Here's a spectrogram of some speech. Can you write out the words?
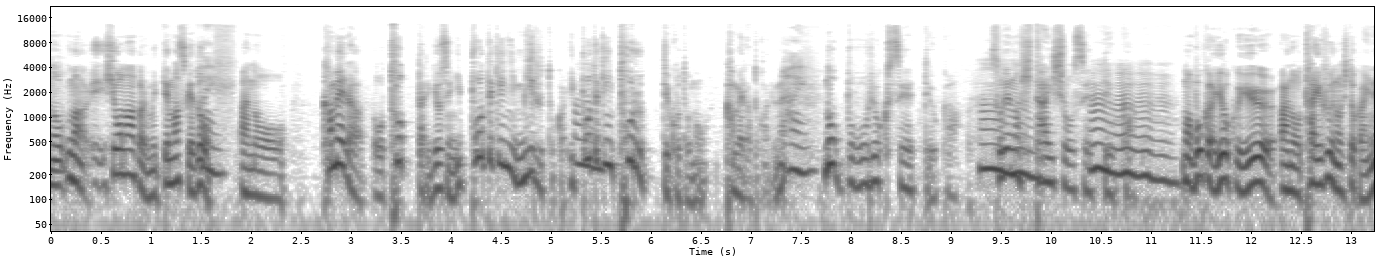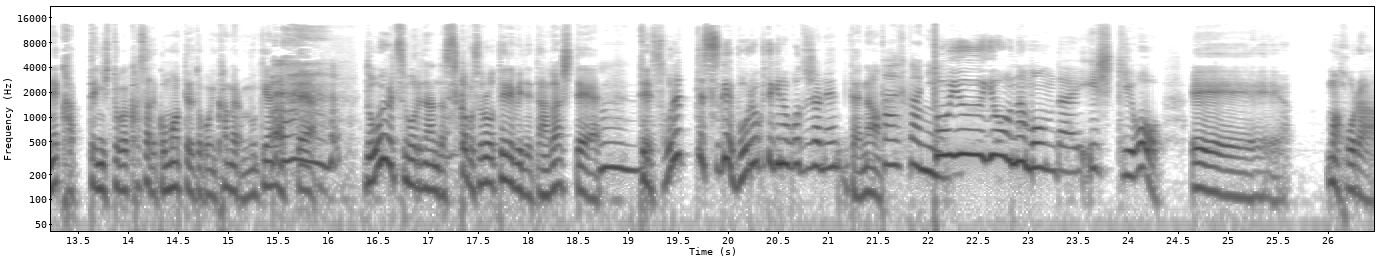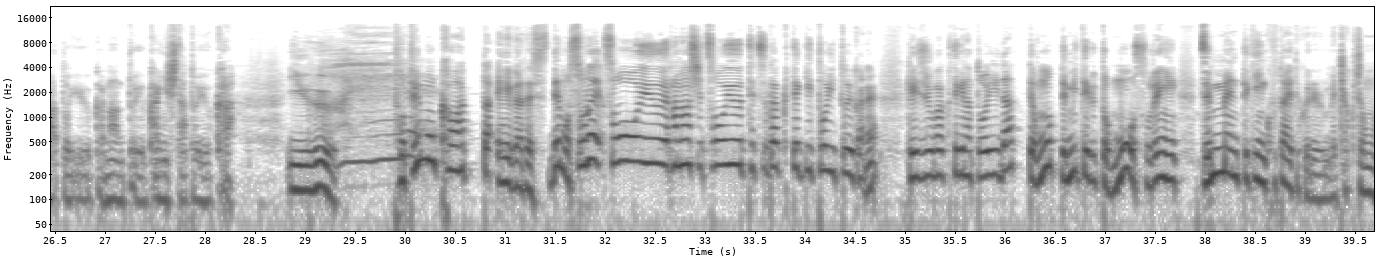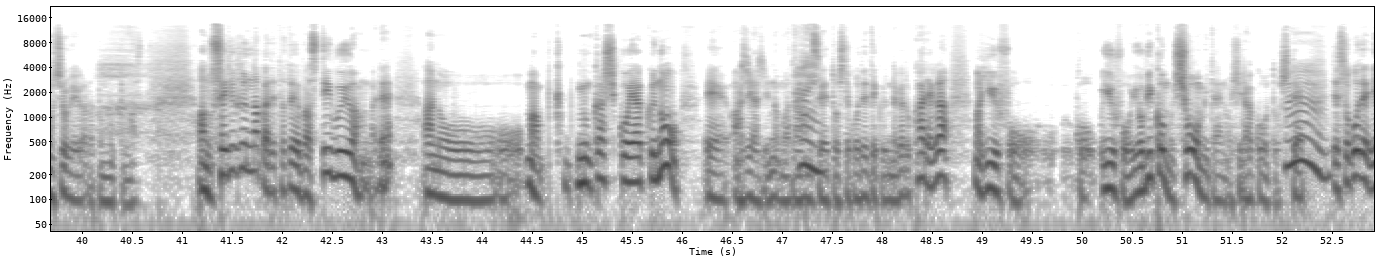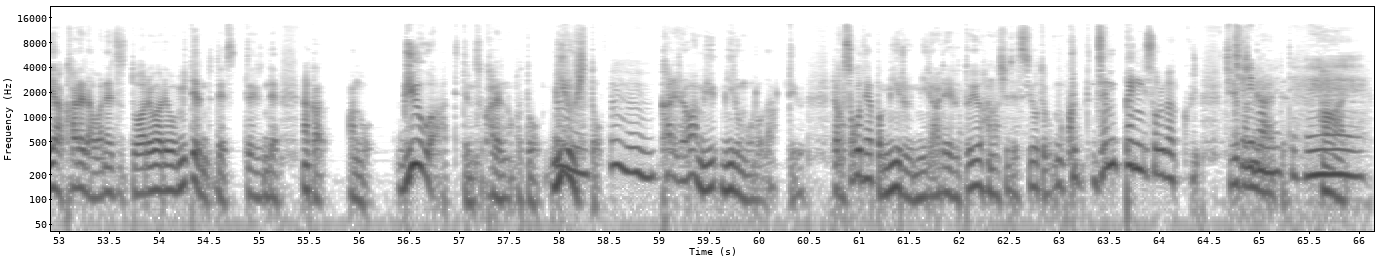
の、まあ、表の中でも言ってますけど、はいあの、カメラを撮ったり、要するに一方的に見るとか、一方的に撮るっていうことのカメラとかでね、はい。の暴力性っていうか、うん。それの非対称性っていうか、まあ僕はよく言う、あの、台風の日とかにね、勝手に人が傘で困ってるところにカメラ向けなくて、どういうつもりなんだ、しかもそれをテレビで流して、うん。で、それってすげえ暴力的なことじゃねみたいな。確かに。というような問題意識を、えーまあ、ホラーというか、なんというかにしたというか、いう、とても変わった映画です。でも、それ、そういう話、そういう哲学的問いというかね、形状学的な問いだって思って見てると、もうそれに全面的に答えてくれる、めちゃくちゃ面白い映画だと思ってます。あの、セリフの中で、例えば、スティーブ・ユアンがね、あのーまあ、昔子役の、えーアジア人のまあ男性としてこう出てくるんだけど、彼が、まあ、UFO を、こう、UFO を呼び込むショーみたいなのを開こうとして、うんで、そこで、いや、彼らはね、ずっと我々を見てるんですって言うんで、なんか、あの、ビューワーって言ってるんですよ、彼らのことを。見る人。うんうん。彼らは見見るものだっていう。だからそこでやっぱ見る、見られるという話ですよと。も全編にそれがく散りばめられて。はい。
